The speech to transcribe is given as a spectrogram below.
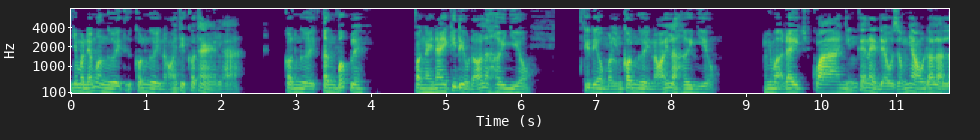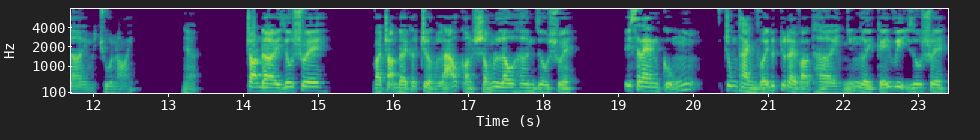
Nhưng mà nếu mà người từ con người nói thì có thể là con người tân bốc lên. Và ngày nay cái điều đó là hơi nhiều. Cái điều mà con người nói là hơi nhiều. Nhưng mà ở đây qua những cái này đều giống nhau, đó là lời mà Chúa nói. Yeah. Trọn đời Joshua và trọn đời các trưởng lão còn sống lâu hơn Joshua. Israel cũng trung thành với Đức Chúa Trời vào thời những người kế vị Joshua.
